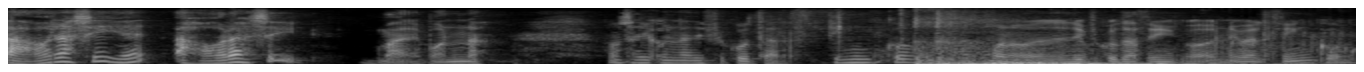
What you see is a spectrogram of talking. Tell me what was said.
Ahora sí, ¿eh? Ahora sí. Vale, pues nada. Vamos a ir con la dificultad 5. Bueno, la dificultad 5, nivel 5.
